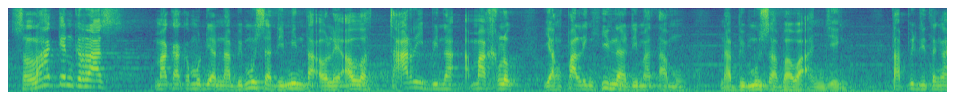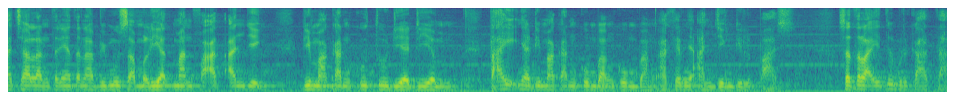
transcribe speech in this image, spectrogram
semakin keras maka kemudian Nabi Musa diminta oleh Allah cari bina makhluk yang paling hina di matamu. Nabi Musa bawa anjing tapi di tengah jalan ternyata Nabi Musa melihat manfaat anjing. Dimakan kutu dia diem. Taiknya dimakan kumbang-kumbang. Akhirnya anjing dilepas. Setelah itu berkata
